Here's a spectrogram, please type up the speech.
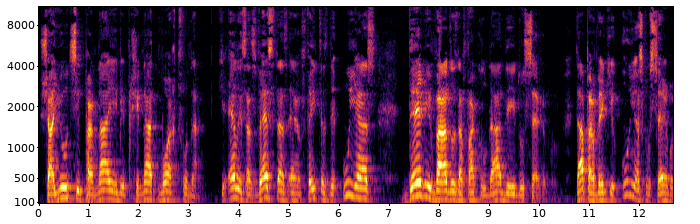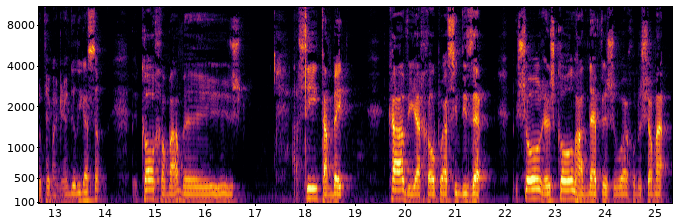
Shayutzi Parnai Mipchinat Moach que eles, as vestas, eram feitas de unhas derivadas da faculdade e do cérebro. Dá para ver que unhas com o cérebro tem uma grande ligação. Assim também, cabe a por assim dizer, Shores Kol HaNefesh Ruach Unushamah,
